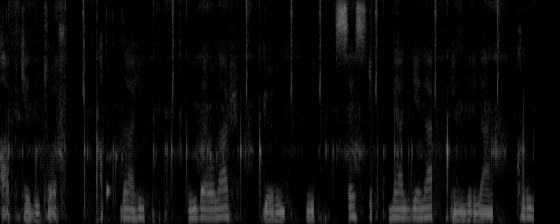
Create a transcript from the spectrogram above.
App Editor. Dahil. Videolar. Görün. Ses. Belgeler. indirilen. Kurul.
